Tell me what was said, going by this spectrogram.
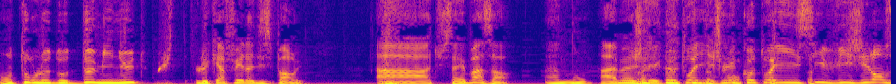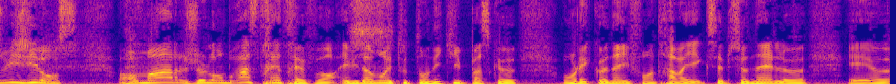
on tourne le dos deux minutes, le café il a disparu. Ah, tu savais pas ça? Ah non. Ah mais je l'ai côtoyé, je l'ai côtoyé ici. Vigilance, vigilance. Omar, je l'embrasse très très fort. Évidemment et toute ton équipe parce que on les connaît, ils font un travail exceptionnel euh, et euh,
